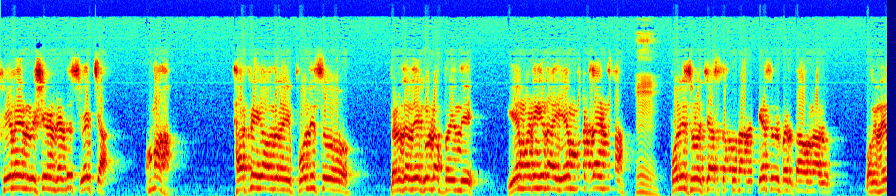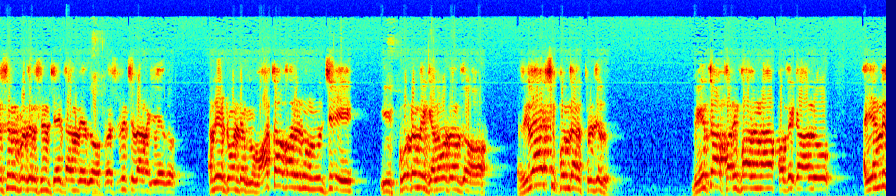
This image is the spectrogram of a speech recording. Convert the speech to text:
ఫీల్ అయిన విషయం ఏంటంటే స్వేచ్ఛ. అమ్మా హ్యాపీగా ఉంది ఈ పోలీసు పెడత లేకుండా పోయింది. ఏం అడిగినా ఏం మాట్లాడినా పోలీసులు వచ్చేస్తా ఉన్నారు కేసులు పెడతా ఉన్నారు. ఒక నిరసన ప్రదర్శన చేయటం లేదు ప్రశ్నించడానికి లేదు. అనేటువంటి ఒక వాతావరణం నుంచి ఈ కూటమి గెలవడంతో రిలాక్స్ పొందారు ప్రజలు. మిగతా పరిపాలన పథకాలు అవన్నీ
